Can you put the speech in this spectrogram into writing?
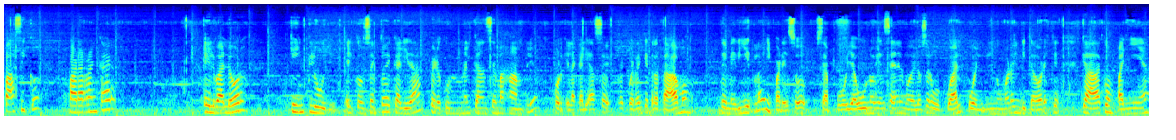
Básico para arrancar el valor que incluye el concepto de calidad, pero con un alcance más amplio, porque la calidad, se, recuerden que tratábamos de medirla y para eso se apoya uno, bien sea en el modelo servocual o el número de indicadores que cada compañía,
